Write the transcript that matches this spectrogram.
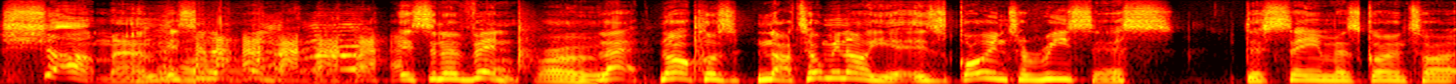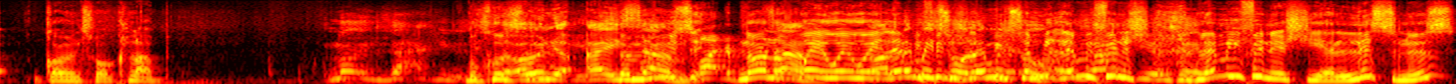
Shut up, man. It's an oh. event. It's an event, oh, Bro. Like no, because no, tell me now, yeah, is going to recess the same as going to going to a club? Not exactly. Because the only- the, hey, the Sam, music. But- No, no, Sam, wait, wait, wait. no, let, me finish. talk, Let me, let me, let me finish. Exactly, Sam. Let me finish. Yeah, listeners,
